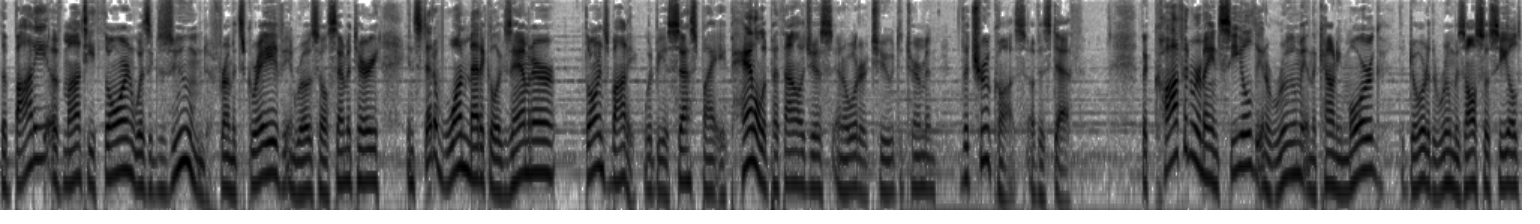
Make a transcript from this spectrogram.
the body of Monty Thorne was exhumed from its grave in Rose Hill Cemetery. Instead of one medical examiner, Thorne's body would be assessed by a panel of pathologists in order to determine the true cause of his death. The coffin remained sealed in a room in the county morgue. The door to the room was also sealed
